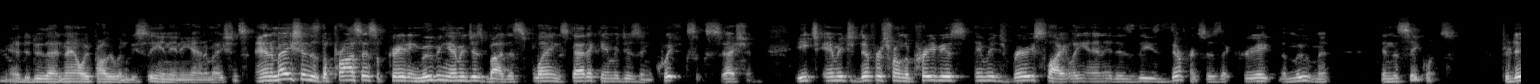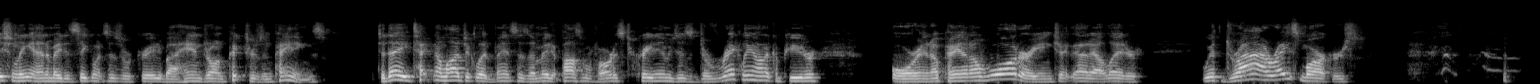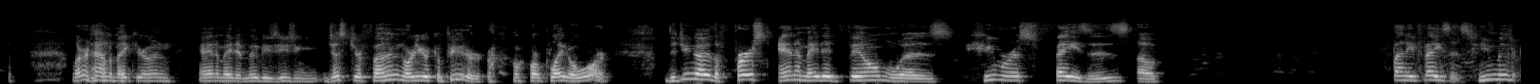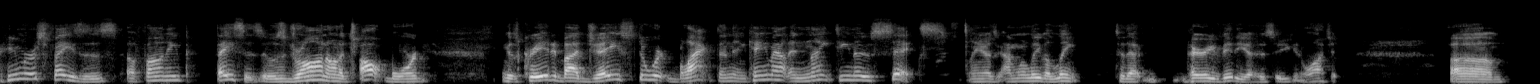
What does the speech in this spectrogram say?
we had to do that now, we probably wouldn't be seeing any animations. Animation is the process of creating moving images by displaying static images in quick succession. Each image differs from the previous image very slightly, and it is these differences that create the movement in the sequence. Traditionally, animated sequences were created by hand-drawn pictures and paintings. Today, technological advances have made it possible for artists to create images directly on a computer or in a pan of water. You can check that out later. With dry erase markers, Learn how to make your own animated movies using just your phone or your computer or plate of water. Did you know the first animated film was humorous phases of funny faces, humor, humorous phases of funny faces. It was drawn on a chalkboard. It was created by J. Stuart Blackton and came out in 1906. I'm going to leave a link to that very video so you can watch it. Um,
